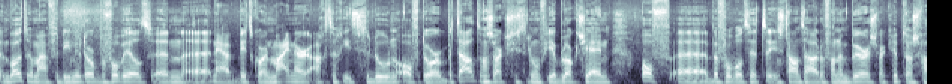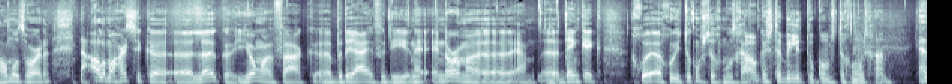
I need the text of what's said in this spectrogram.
een boterham aan verdienen. Door bijvoorbeeld een nou ja, Bitcoin miner-achtig iets te doen. Of door betaaltransacties te doen via blockchain. Of bijvoorbeeld het in stand houden van een beurs waar crypto's verhandeld worden. Nou, allemaal hartstikke uh, leuke, jonge vaak uh, bedrijven die een enorme, ja, denk ik, goede toekomst tegemoet gaan. Ook een stabiele toekomst tegemoet gaan. Ja,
